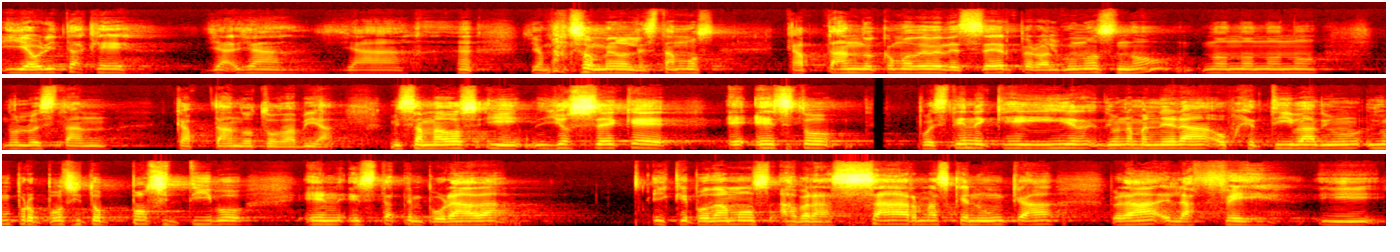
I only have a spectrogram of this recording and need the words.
Y ahorita que ya, ya, ya, ya más o menos le estamos captando cómo debe de ser, pero algunos no, no, no, no, no, no lo están captando todavía. Mis amados, y yo sé que eh, esto pues tiene que ir de una manera objetiva, de un, propósito positivo en esta temporada y que podamos abrazar más que nunca, ¿verdad? La fe y,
